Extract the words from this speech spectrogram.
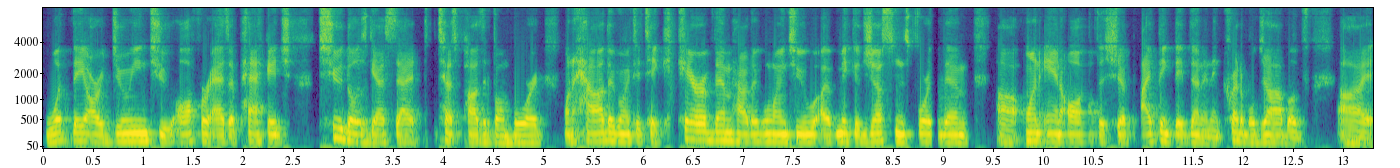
what they are doing to offer as a package to those guests that test positive on board, on how they're going to take care of them, how they're going to uh, make adjustments for them uh, on and off the ship. I think they've done an incredible job of, uh,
